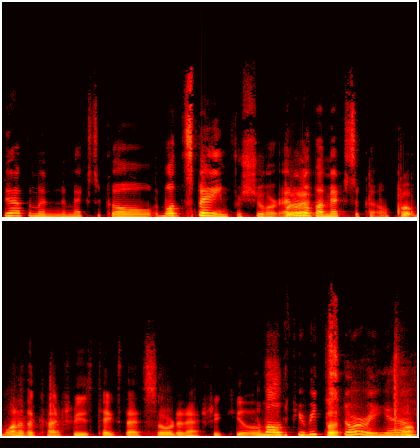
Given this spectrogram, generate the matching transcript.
they have them in Mexico. Well, Spain for sure. I don't know I- about Mexico. But one of the countries takes that sword and actually kills. Well, if you read the but- story, yeah. Well,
